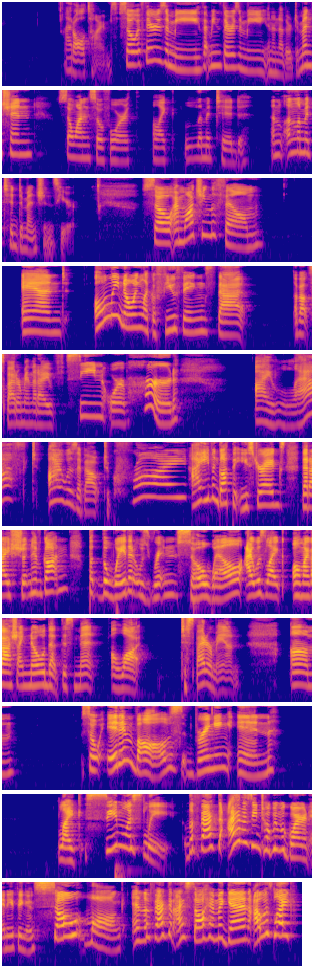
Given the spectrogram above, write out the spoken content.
at all times. So if there is a me, that means there is a me in another dimension, so on and so forth. Like limited, un- unlimited dimensions here. So I'm watching the film, and only knowing like a few things that about Spider Man that I've seen or have heard, I laughed. I was about to cry. I even got the Easter eggs that I shouldn't have gotten, but the way that it was written so well, I was like, "Oh my gosh, I know that this meant a lot to Spider-Man." Um so it involves bringing in like seamlessly the fact that I haven't seen Tobey Maguire in anything in so long, and the fact that I saw him again, I was like,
